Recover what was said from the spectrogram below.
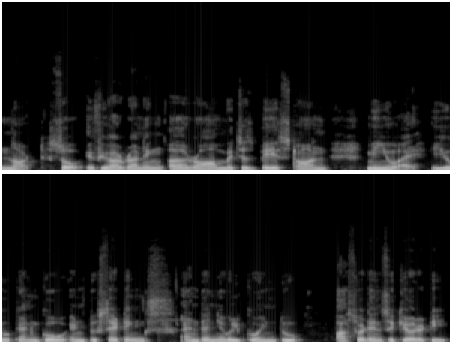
not. So if you are running a ROM which is based on MIUI you can go into settings and then you will go into password and security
